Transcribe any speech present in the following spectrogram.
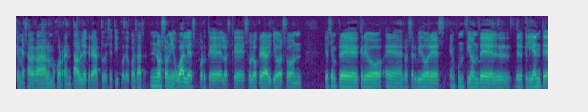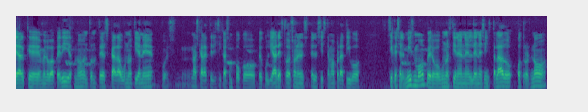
me salga a lo mejor rentable crear todo ese tipo de cosas. No son iguales porque los que suelo crear yo son yo siempre creo eh, los servidores en función del, cliente al que me lo va a pedir, ¿no? Entonces cada uno tiene pues unas características un poco peculiares. Todos son el, sistema operativo sí que es el mismo, pero unos tienen el DNS instalado, otros no.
